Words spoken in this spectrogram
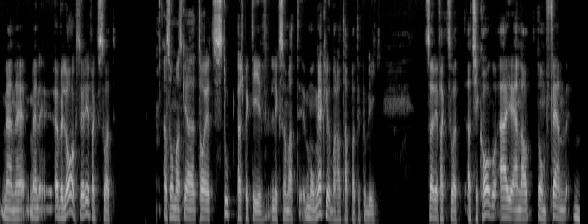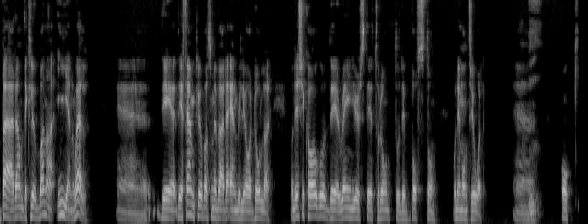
Men, eh, men överlag så är det faktiskt så att Alltså om man ska ta ett stort perspektiv, liksom att många klubbar har tappat i publik. Så är det faktiskt så att, att Chicago är ju en av de fem bärande klubbarna i NHL. Eh, det, är, det, är, fem klubbar som är värda en miljard dollar. Och det är Chicago, det är Rangers, det är Toronto, det är Boston och det är Montreal. Eh, mm. Och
